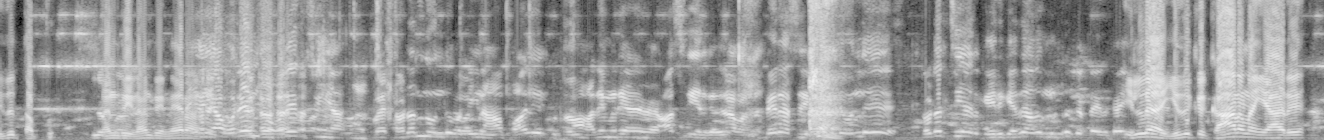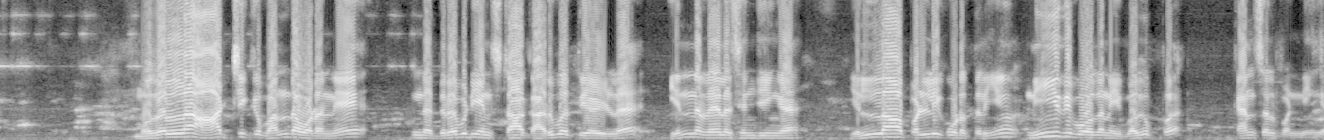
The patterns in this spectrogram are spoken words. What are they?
இது தப்பு. நன்றி நன்றி. நேரம் ஒரே ஒரே தொடர்ந்து வந்து பாத்தீங்கன்னா பாலியல் குற்றம் அதே மாதிரி ஆசிரியர்கள் பேராசிரியர்கள் இது வந்து தொடர்ச்சியா இருக்கு. இதுக்கு ஏதாவது முற்றுக்கட்டை இருக்கா? இல்ல இதுக்கு காரணம் யாரு? முதல்ல ஆட்சிக்கு வந்த உடனே இந்த திரவிடியன் ஸ்டாக் அறுபத்தி ஏழுல என்ன வேலை செஞ்சீங்க? எல்லா பள்ளிக்கூடத்துலையும் நீதி போதனை வகுப்பை கேன்சல் பண்ணீங்க.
